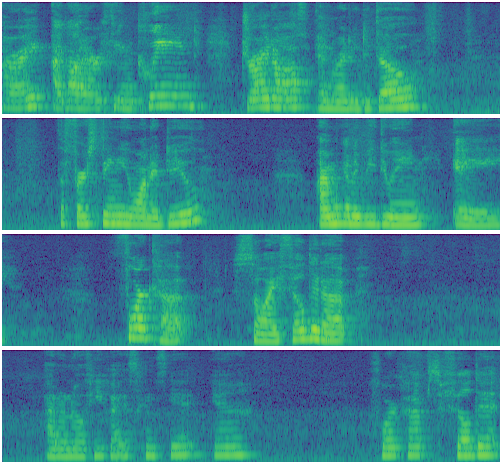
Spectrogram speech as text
All right, I got everything cleaned, dried off, and ready to go. The first thing you want to do, I'm to be doing a four cup. So I filled it up. I don't know if you guys can see it. Yeah. Four cups, filled it.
